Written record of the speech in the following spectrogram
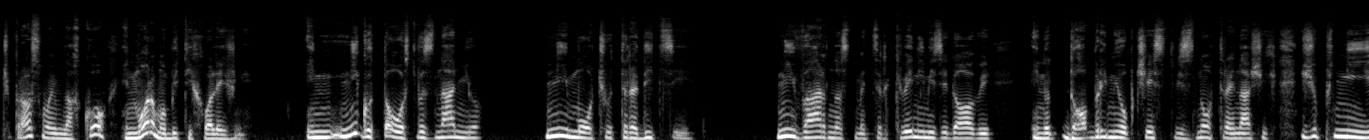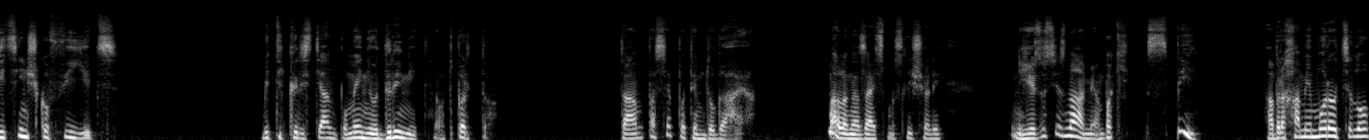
Čeprav smo jim lahko in moramo biti hvaležni. In ni gotovost v znanju, ni moč v tradiciji, ni varnost med crkvenimi zidovi in dobrimi občestvi znotraj naših župnijic in škofijic. Biti kristjan pomeni odriniti na odprto. Tam pa se potem dogaja. Malo nazaj smo slišali, Jezus je z nami, ampak spi. Abraham je moral celo,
